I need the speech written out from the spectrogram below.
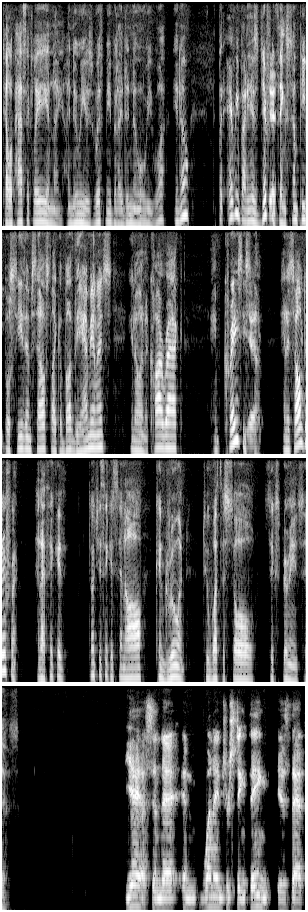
telepathically, and I, I knew he was with me, but I didn't know who he was, you know? But everybody has different Yes. things. Some people see themselves like above the ambulance, you know, in a car wreck and crazy Yeah. stuff. And it's all different. And I think it, don't you think it's then all congruent to what the soul's experience is? Yes, and that and one interesting thing is that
